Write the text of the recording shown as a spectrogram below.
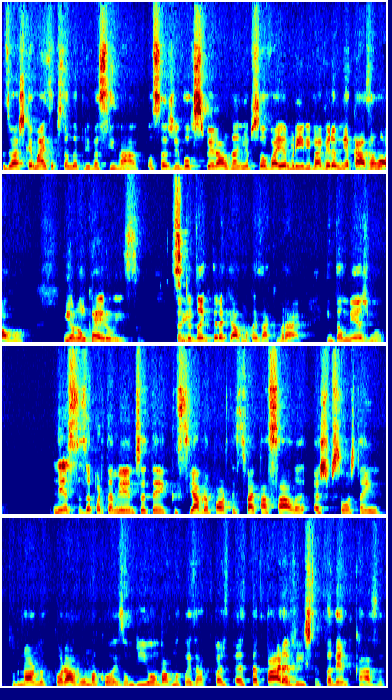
mas eu acho que é mais a questão da privacidade. Ou seja, eu vou receber alguém e a pessoa vai abrir e vai ver a minha casa logo. E eu não quero isso. Portanto, Sim. eu tenho que ter aqui alguma coisa a quebrar. Então, mesmo nesses apartamentos, até que se abre a porta e se vai para a sala, as pessoas têm, por norma, de pôr alguma coisa, um biombo, alguma coisa a, a tapar a vista para dentro de casa.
